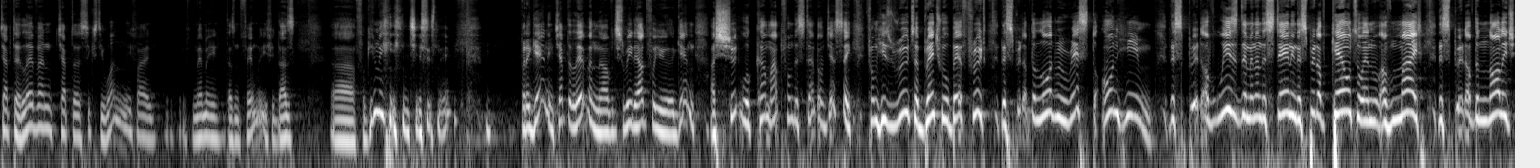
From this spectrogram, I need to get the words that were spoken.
chapter 11 chapter 61 if i if memory doesn't fail me. If it does uh, forgive me in jesus name but again, in chapter 11, I'll just read it out for you again. A shoot will come up from the stump of Jesse. From his roots, a branch will bear fruit. The Spirit of the Lord will rest on him. The Spirit of wisdom and understanding, the Spirit of counsel and of might, the Spirit of the knowledge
